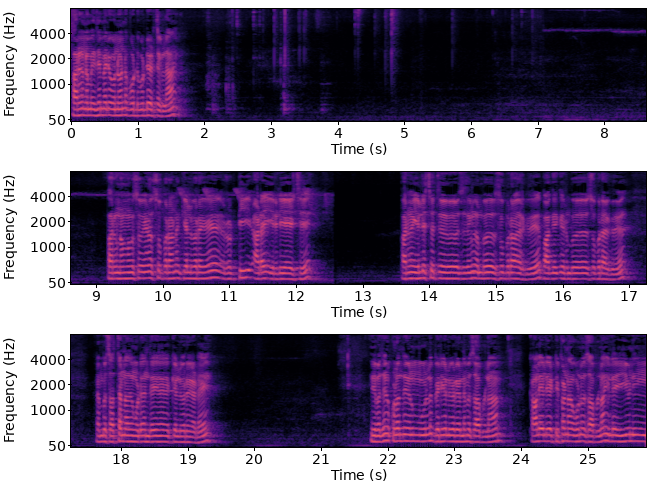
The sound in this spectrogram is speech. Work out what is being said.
பாருங்கள் நம்ம இதேமாதிரி ஒன்று ஒன்று போட்டு போட்டு எடுத்துக்கலாம். பாருங்கள் நமக்கு சுவையான சூப்பரான கேழ்வரகு ரொட்டி அடை ரெடி ஆயிடுச்சு. பாருங்கள் எள்ளு சத்து ரொம்ப சூப்பராக இருக்குது. பார்க்கறதுக்கு ரொம்ப சூப்பராக இருக்குது. ரொம்ப சத்தானதும் கூட இந்த கேழ்வரகு அடை. இது பார்த்தீங்கன்னா குழந்தைகள் மூலம் பெரியவர்கள் வரை எல்லாமே சாப்பிட்லாம். காலையில் டிஃபனாக கூட சாப்பிடலாம். இல்லை ஈவினிங்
